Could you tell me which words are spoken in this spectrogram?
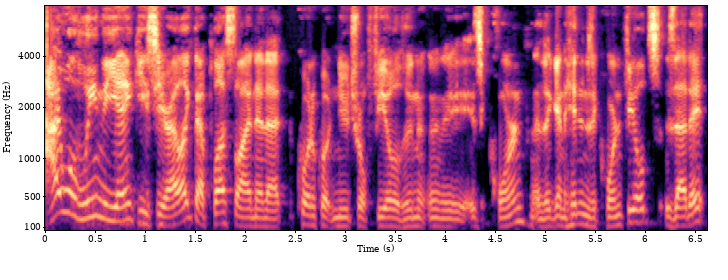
I will lean the Yankees here. I like that plus line in that quote unquote neutral field. Is it corn? Are they going to hit into cornfields? Is that it?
